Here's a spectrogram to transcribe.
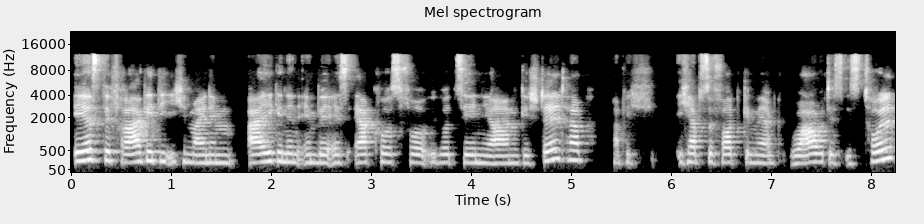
erste Frage, die ich in meinem eigenen MBSR-Kurs vor über zehn Jahren gestellt habe. Hab ich ich habe sofort gemerkt, wow, das ist toll.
